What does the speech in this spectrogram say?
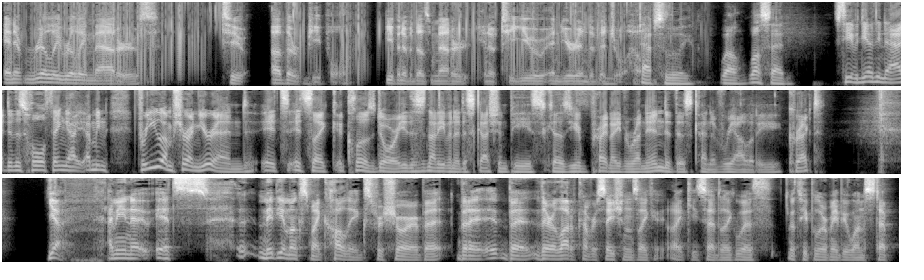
and it really really matters to other people even if it doesn't matter you know to you and your individual health absolutely well well said Stephen, do you have anything to add to this whole thing? I, I, mean, for you, I'm sure on your end, it's it's like a closed door. This is not even a discussion piece because you're probably not even run into this kind of reality, correct? Yeah, I mean, it's maybe amongst my colleagues for sure, but but but there are a lot of conversations, like like you said, like with with people who are maybe one step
